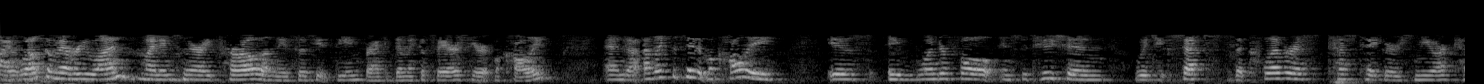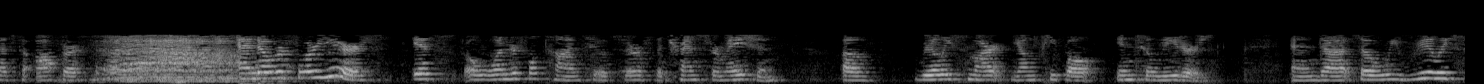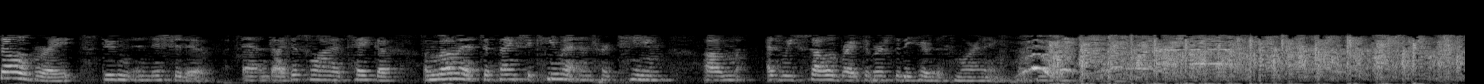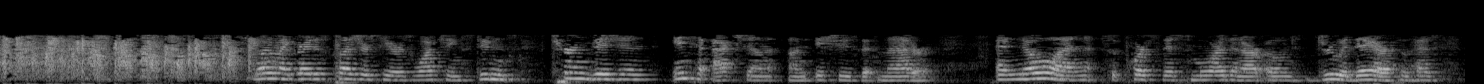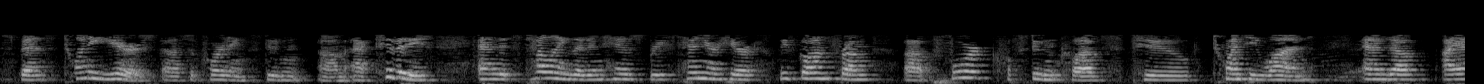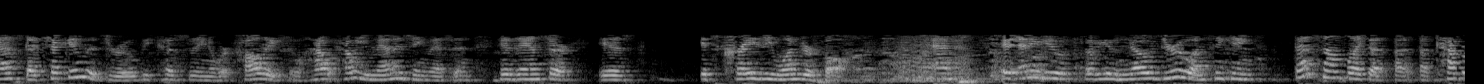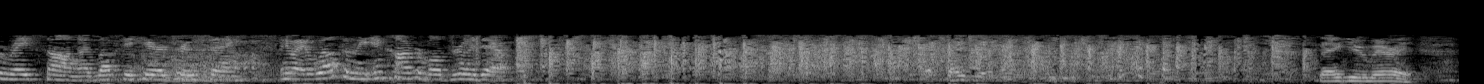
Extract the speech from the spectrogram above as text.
Hi, welcome everyone. My name is Mary Pearl. I'm the Associate Dean for Academic Affairs here at Macaulay. And uh, I'd like to say that Macaulay is a wonderful institution which accepts the cleverest test takers New York has to offer. and over four years, it's a wonderful time to observe the transformation of really smart young people into leaders. And uh, so we really celebrate student initiative. And I just want to take a, a moment to thank Shakima and her team um, as we celebrate diversity here this morning. One of my greatest pleasures here is watching students turn vision into action on issues that matter. And no one supports this more than our own Drew Adair, who has spent 20 years uh, supporting student um, activities. And it's telling that in his brief tenure here, we've gone from uh, four student clubs to 21. And uh, I asked, I check in with Drew because you know we're colleagues. So how how are you managing this? And his answer is, it's crazy wonderful. And if any of you of you know Drew, I'm thinking that sounds like a, a, a cabaret song. I'd love to hear Drew sing. Anyway, welcome the incomparable Drew Adair. Thank you. Thank you, Mary.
